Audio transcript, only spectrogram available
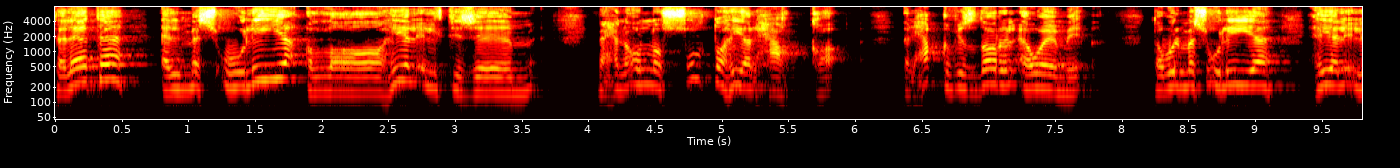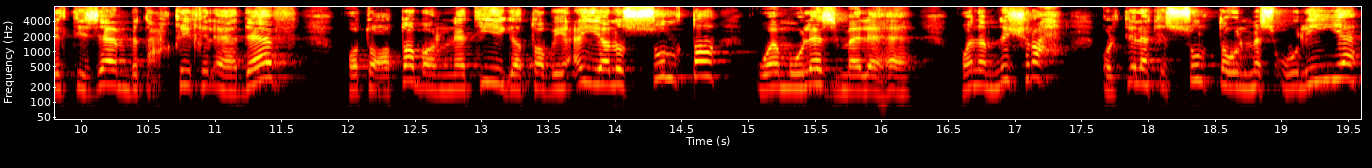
ثلاثة المسؤولية الله هي الالتزام. ما إحنا قلنا السلطة هي الحق. الحق في إصدار الأوامر. طب والمسؤولية هي الالتزام بتحقيق الأهداف وتعتبر نتيجة طبيعية للسلطة وملازمة لها. وأنا بنشرح قلت لك السلطة والمسؤولية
